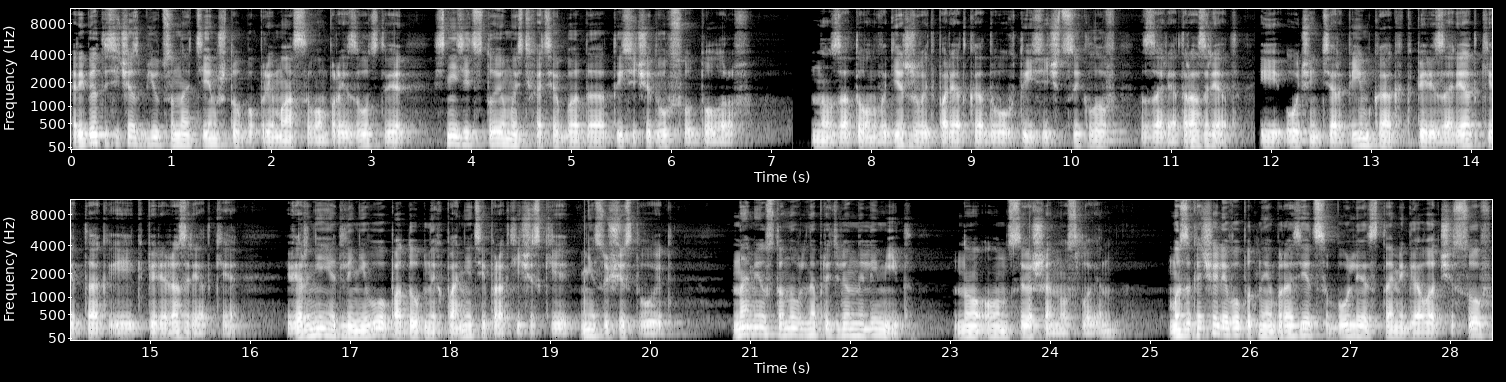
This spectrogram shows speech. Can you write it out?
Ребята сейчас бьются над тем, чтобы при массовом производстве снизить стоимость хотя бы до 1200 долларов. Но зато он выдерживает порядка 2000 циклов заряд-разряд и очень терпим как к перезарядке, так и к переразрядке. Вернее, для него подобных понятий практически не существует. Нами установлен определенный лимит, но он совершенно условен. Мы закачали в опытный образец более 100 мегаватт-часов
